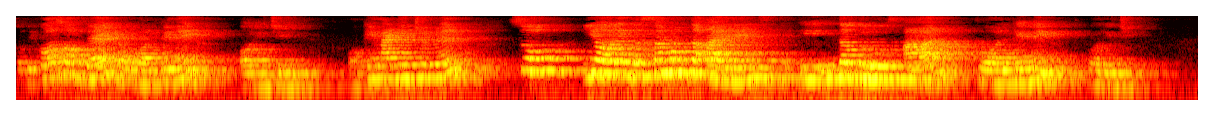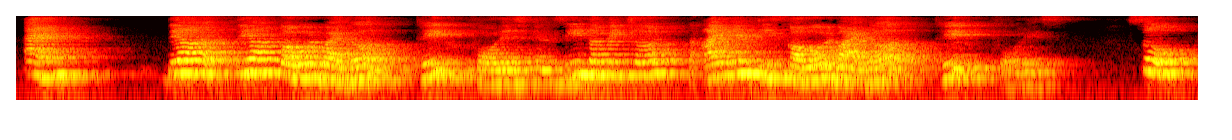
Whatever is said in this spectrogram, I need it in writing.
So because of that the volcanic origin. Okay my dear children. So here in the some of the islands in the groups are volcanic origin and they are they are covered by the thick forest. You can see in the picture the island is covered by the thick forest. So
